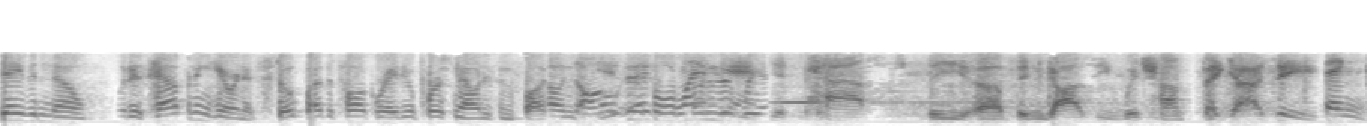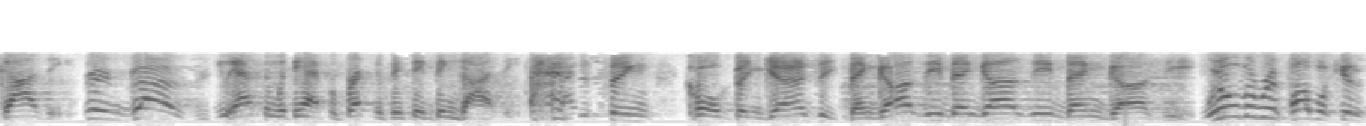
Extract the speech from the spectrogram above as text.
David, no. What is happening here, and it's stoked by the talk radio personalities in Fox, Oh, it's all is this Ed alternative Blanchard. reality? Get past the uh, Benghazi witch hunt. Benghazi! Benghazi. Benghazi! You ask them what they had for breakfast, they say Benghazi. This thing called Benghazi. Benghazi, Benghazi, Benghazi. Will the Republicans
